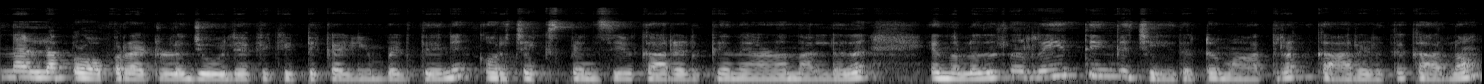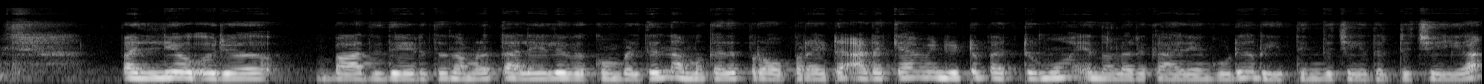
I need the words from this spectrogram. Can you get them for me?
നല്ല പ്രോപ്പറായിട്ടുള്ള ജോലിയൊക്കെ കിട്ടിക്കഴിയുമ്പോഴത്തേന് കുറച്ച് എക്സ്പെൻസീവ് കാർ എടുക്കുന്നതാണോ നല്ലത് എന്നുള്ളത് റീതിങ്ക് ചെയ്തിട്ട് മാത്രം കാർ എടുക്കുക. കാരണം വലിയ ഒരു ബാധ്യത എടുത്ത് നമ്മൾ തലയിൽ വെക്കുമ്പോഴത്തേക്കും നമുക്കത് പ്രോപ്പറായിട്ട് അടയ്ക്കാൻ വേണ്ടിയിട്ട് പറ്റുമോ എന്നുള്ളൊരു കാര്യം കൂടി റീത്തിങ്ക് ചെയ്തിട്ട് ചെയ്യുക.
